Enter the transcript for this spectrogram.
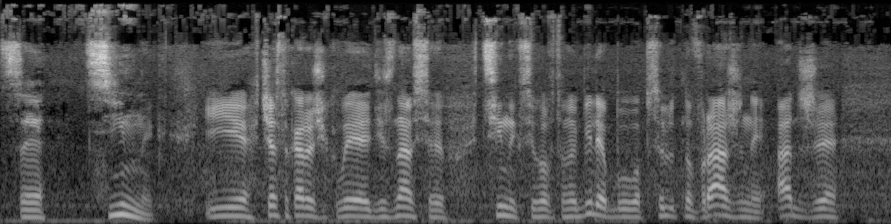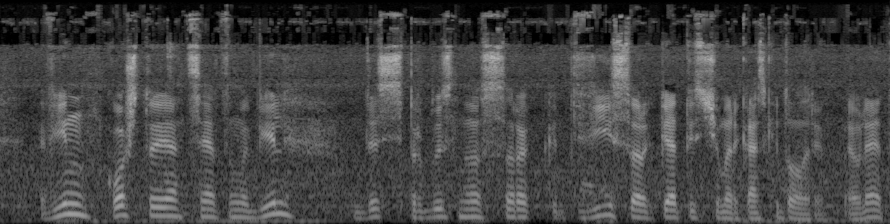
це цінник. І чесно кажучи, коли я дізнався цінник цього автомобіля, я був абсолютно вражений, адже він коштує цей автомобіль десь приблизно 42-45 тисяч американських доларів. Уявляєте?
